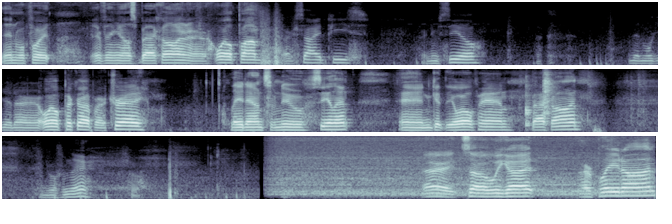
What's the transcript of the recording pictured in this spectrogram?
then we'll put everything else back on our oil pump, our side piece, our new seal. Then we'll get our oil pickup, our tray, lay down some new sealant, and get the oil pan back on, and go from there. So. Alright, so we got our plate on.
